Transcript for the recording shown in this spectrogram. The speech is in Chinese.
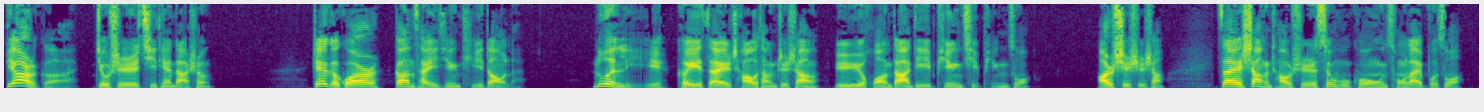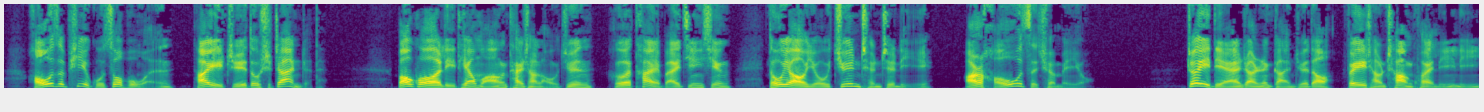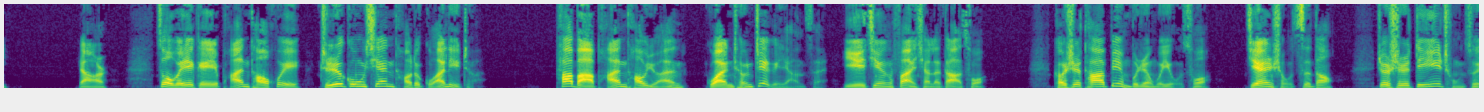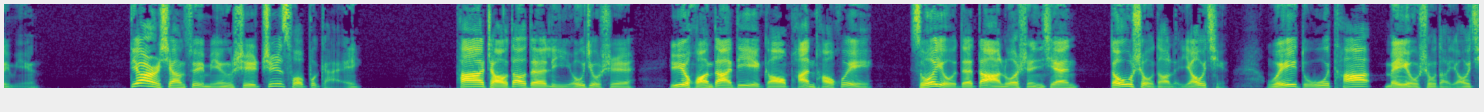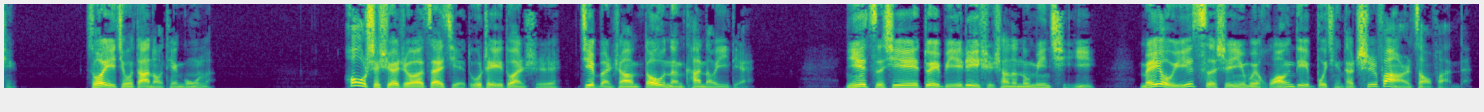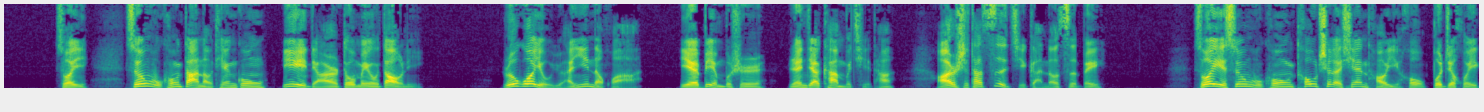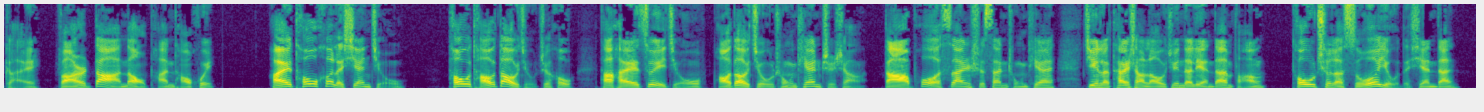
第二个就是齐天大圣，这个官儿刚才已经提到了，论理可以在朝堂之上与玉皇大帝平起平坐，而事实上。在上朝时，孙悟空从来不坐，猴子屁股坐不稳，他一直都是站着的。包括李天王、太上老君和太白金星，都要有君臣之礼，而猴子却没有。这一点让人感觉到非常畅快淋漓。然而，作为给蟠桃会直供仙桃的管理者，他把蟠桃园管成这个样子，已经犯下了大错。可是他并不认为有错。坚守自盗，这是第一重罪名。第二项罪名是知错不改。他找到的理由就是，玉皇大帝搞蟠桃会，所有的大罗神仙都受到了邀请，唯独他没有受到邀请，所以就大闹天宫了。后世学者在解读这一段时，基本上都能看到一点：你仔细对比历史上的农民起义。没有一次是因为皇帝不请他吃饭而造反的，所以孙悟空大闹天宫一点儿都没有道理。如果有原因的话，也并不是人家看不起他，而是他自己感到自卑。所以孙悟空偷吃了仙桃以后不知悔改，反而大闹蟠桃会，还偷喝了仙酒。偷桃倒酒之后，他还醉酒跑到九重天之上。打破三十三重天，进了太上老君的炼丹房，偷吃了所有的仙丹。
